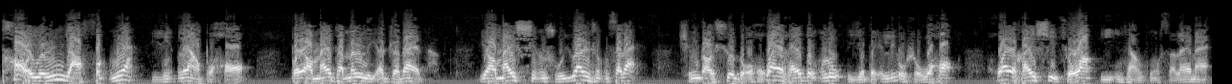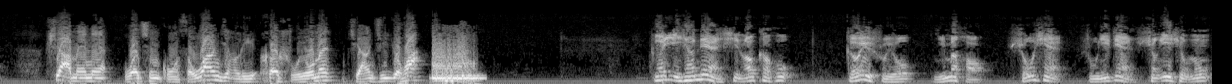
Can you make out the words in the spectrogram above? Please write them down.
套印人家封面，音量不好。不要买他们劣质带的，要买新书原声磁带，请到徐州淮海东路一百六十五号淮海戏曲网音像公司来买。下面呢，我请公司王经理和书友们讲几句话。各音响店新老客户。各位书友，你们好！首先祝你店生意兴隆，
